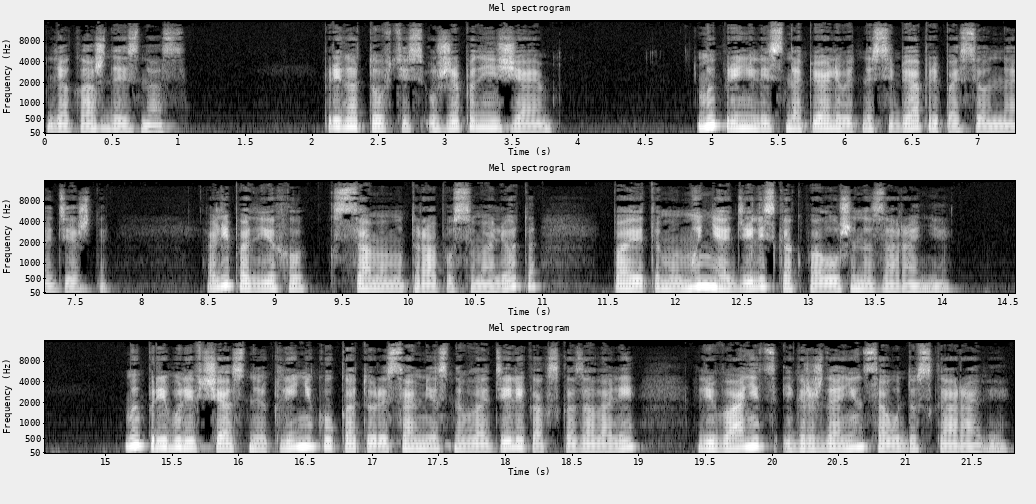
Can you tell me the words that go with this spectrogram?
для каждой из нас. «Приготовьтесь, уже подъезжаем». Мы принялись напяливать на себя припасенные одежды. Али подъехал к самому трапу самолета, поэтому мы не оделись, как положено, заранее. Мы прибыли в частную клинику, которой совместно владели, как сказал Али, ливанец и гражданин Саудовской Аравии.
